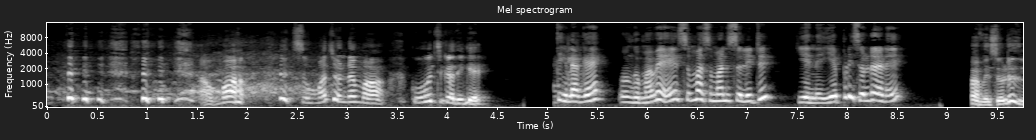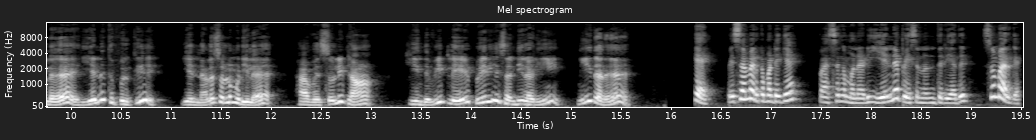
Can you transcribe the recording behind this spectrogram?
அம்மா சும்மா சொன்னம்மா கோச்சுக்காதீங்க பாத்தீங்களாங்க? உங்க மவன் சும்மா சும்மான்னு சொல்லிட்டு என்னை எப்படி சொல்றானு? அவன் சொல்றதுல என்ன தப்பு இருக்கு? என்னால சொல்ல முடியல. அவன் சொல்லிட்டான் இந்த வீட்லயே பெரிய சண்டிராணி நீ தானே ஏ பேசாம இருக்க மாட்டேங்க. பசங்க முன்னாடி என்ன பேசணும்னு தெரியாது. சும்மா இருக்க.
